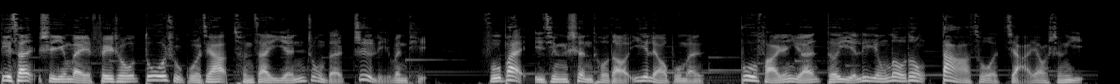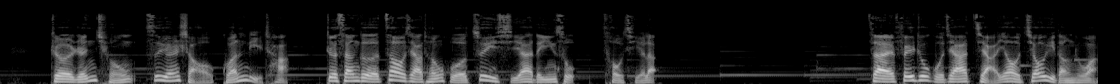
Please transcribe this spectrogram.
第三，是因为非洲多数国家存在严重的治理问题，腐败已经渗透到医疗部门，不法人员得以利用漏洞大做假药生意。这人穷、资源少、管理差，这三个造假团伙最喜爱的因素凑齐了。在非洲国家假药交易当中啊，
